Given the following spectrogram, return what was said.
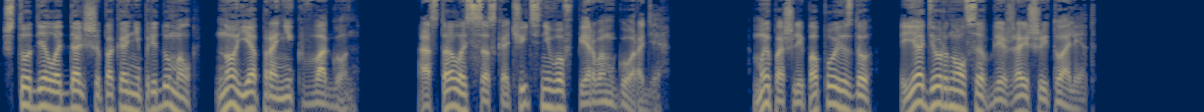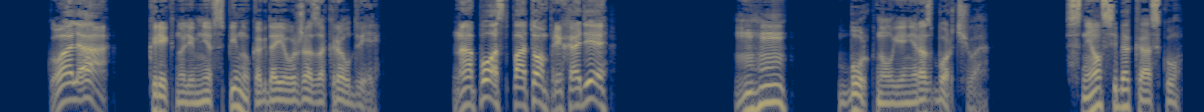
Что делать дальше, пока не придумал, но я проник в вагон. Осталось соскочить с него в первом городе. Мы пошли по поезду, я дернулся в ближайший туалет. «Коля!» — крикнули мне в спину, когда я уже закрыл дверь. «На пост потом приходи, «Угу», — буркнул я неразборчиво. Снял себя каску.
